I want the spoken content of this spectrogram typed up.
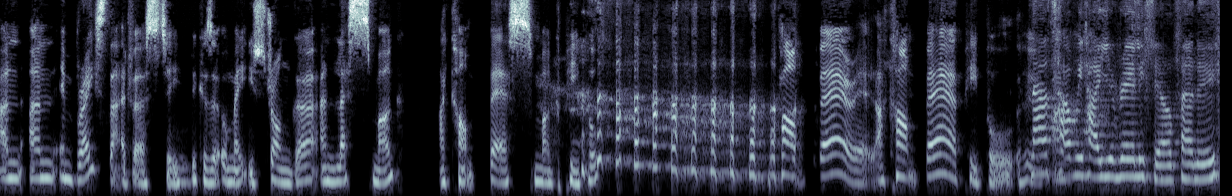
and and embrace that adversity because it will make you stronger and less smug. I can't bear smug people. I can't bear it. I can't bear people. Who, now tell I'm, me how you really feel, Penny.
